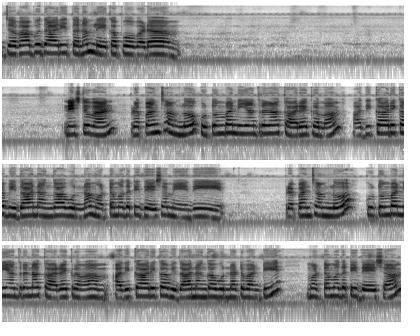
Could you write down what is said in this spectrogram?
జవాబుదారీతనం లేకపోవడం. Next one. ప్రపంచంలో కుటుంబ నియంత్రణ కార్యక్రమం అధికారిక విధానంగా ఉన్న మొట్టమొదటి దేశం ఏది? ప్రపంచంలో కుటుంబ నియంత్రణ కార్యక్రమం అధికారిక విధానంగా ఉన్నటువంటి మొట్టమొదటి దేశం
